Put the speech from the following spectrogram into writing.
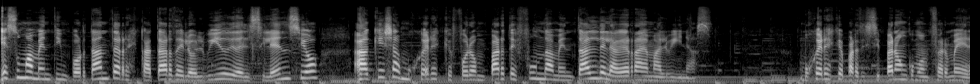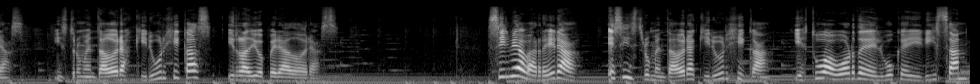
es sumamente importante rescatar del olvido y del silencio a aquellas mujeres que fueron parte fundamental de la Guerra de Malvinas. Mujeres que participaron como enfermeras, instrumentadoras quirúrgicas y radiooperadoras. Silvia Barrera es instrumentadora quirúrgica y estuvo a bordo del buque Irizan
